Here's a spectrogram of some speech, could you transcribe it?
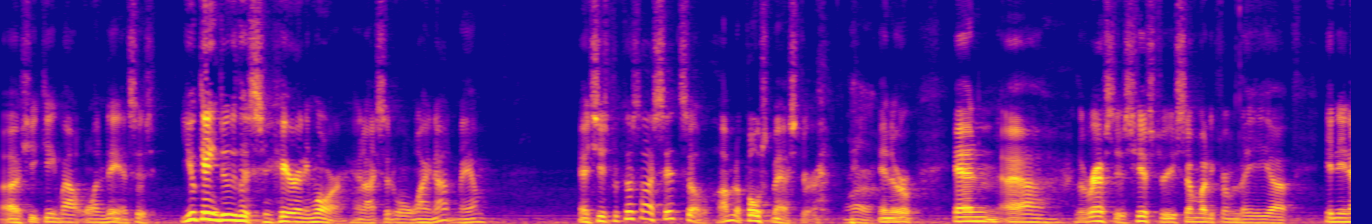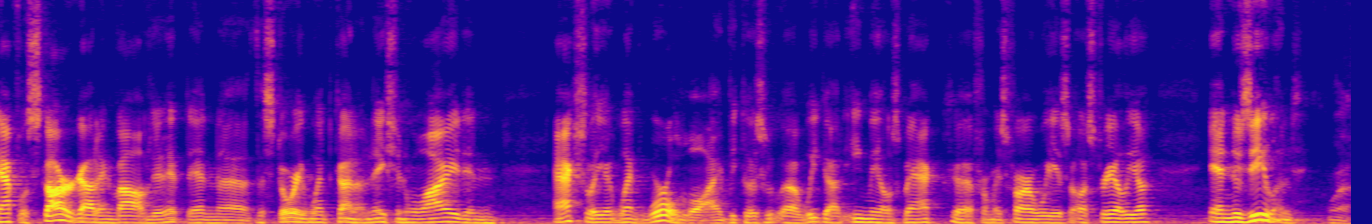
uh, she came out one day and says you can't do this here anymore. And I said well why not ma'am? And she's because I said so. I'm the postmaster. Wow. and her, and uh, the rest is history. Somebody from the uh, Indianapolis Star got involved in it, and uh, the story went kind of nationwide, and actually it went worldwide because uh, we got emails back uh, from as far away as Australia and New Zealand. Wow.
